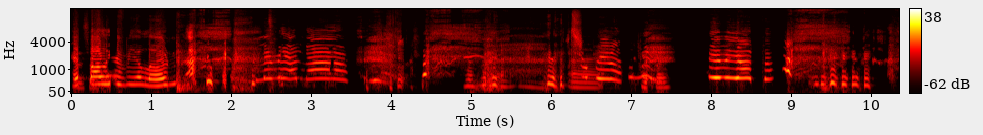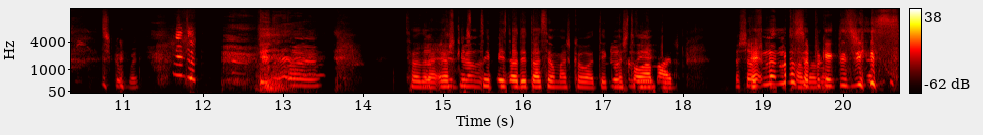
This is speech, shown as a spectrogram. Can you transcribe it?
É exato. pá, leave me alone. Ah, Ok. Desculpem. Ai, Estou a adorar. Eu acho que este episódio está a ser o mais caótico, mas estou a amar. Mas é, não, não sei porque é que dizes isso.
